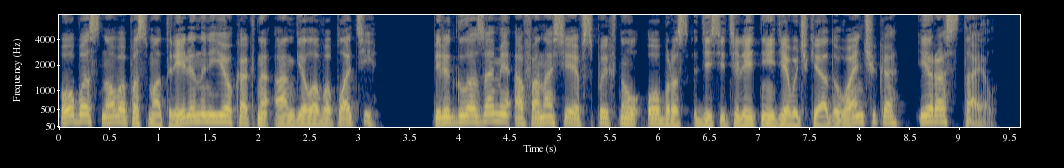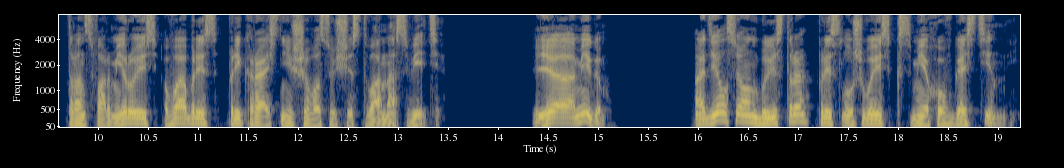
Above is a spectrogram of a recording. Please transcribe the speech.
Оба снова посмотрели на нее, как на ангела во плоти. Перед глазами Афанасия вспыхнул образ десятилетней девочки-одуванчика и растаял, трансформируясь в обрез прекраснейшего существа на свете. «Я мигом», Оделся он быстро, прислушиваясь к смеху в гостиной.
